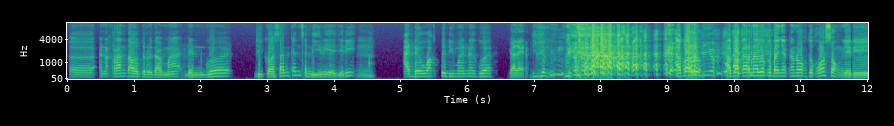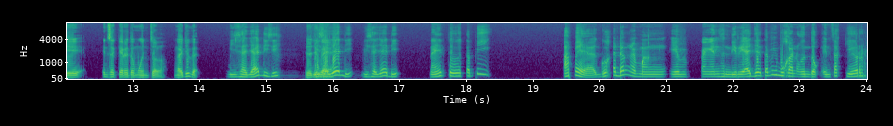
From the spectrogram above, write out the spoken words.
eh, anak rantau terutama dan gua di kosan kan sendiri ya. Jadi Hmm. ada waktu di mana gua Galer. diem. Apa lu apa karena lu kebanyakan waktu kosong jadi insecure itu muncul? Enggak juga. bisa jadi sih. Bisa juga. Bisa ya? jadi, bisa jadi. Nah, itu tapi apa ya? Gua kadang emang ya pengen sendiri aja tapi bukan untuk insecure.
